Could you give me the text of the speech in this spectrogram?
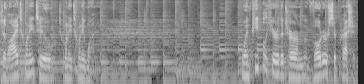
July 22, 2021. When people hear the term voter suppression,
